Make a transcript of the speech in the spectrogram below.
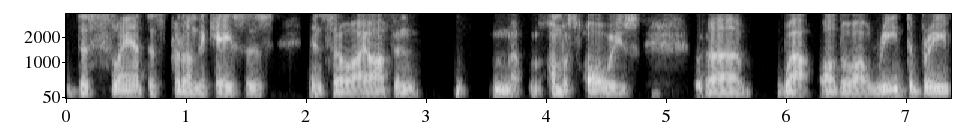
the slant that's put on the cases, and so I often, almost always, uh, well, although I'll read the brief,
